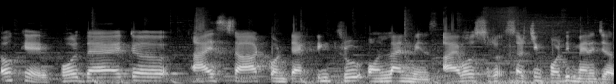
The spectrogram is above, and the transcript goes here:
Okay, for that uh, I start contacting through online means. I was searching for the manager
